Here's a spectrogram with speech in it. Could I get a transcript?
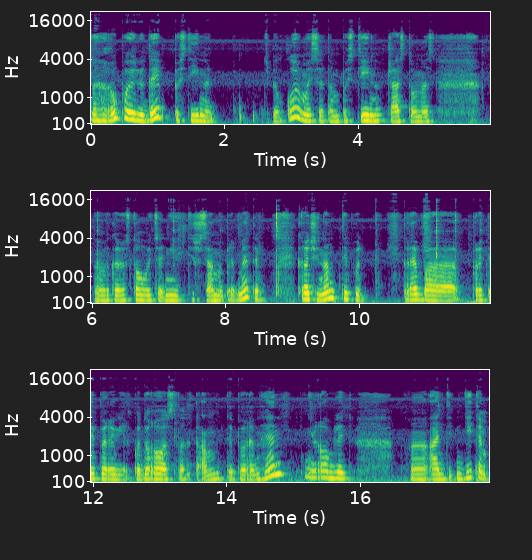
групою людей, постійно спілкуємося там постійно, часто у нас використовуються одні ті ж самі предмети. Коротше, нам, типу, треба пройти перевірку дорослих, там, типу, рентген роблять, е, а дітям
